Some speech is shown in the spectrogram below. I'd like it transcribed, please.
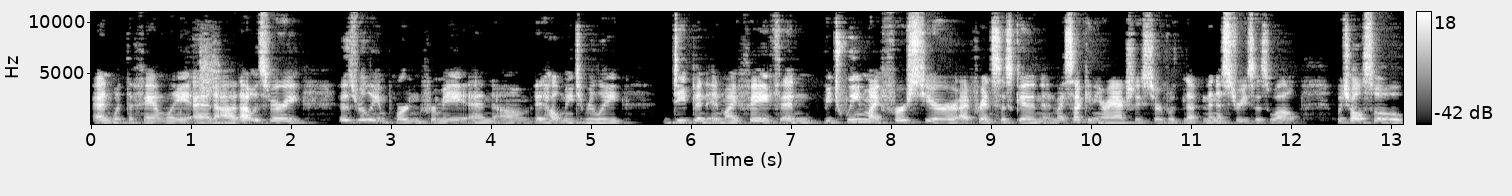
and with the family, and uh, that was very it was really important for me, and um, it helped me to really deepen in my faith. And between my first year at Franciscan and my second year, I actually served with Net Ministries as well, which also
